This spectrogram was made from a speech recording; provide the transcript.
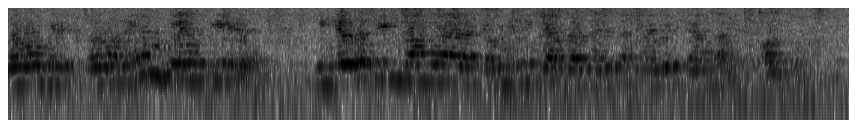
दोनों दोनों हैं have feed we get the feed from uh, community camera that is a private camera also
